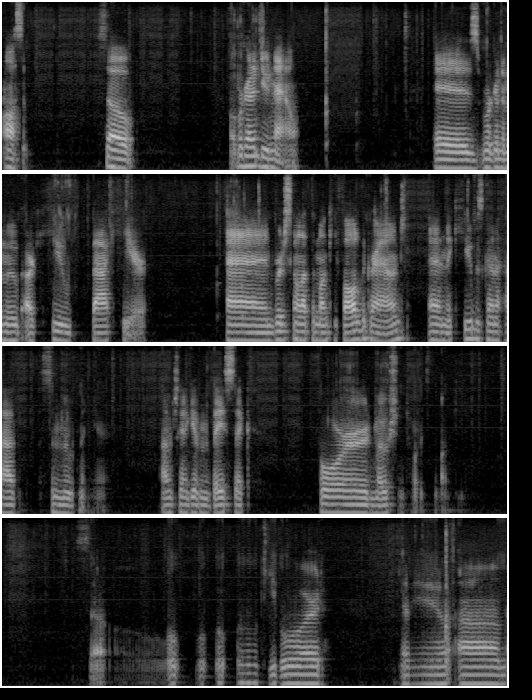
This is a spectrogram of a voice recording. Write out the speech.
Awesome. So what we're going to do now is we're going to move our cube back here. And we're just going to let the monkey fall to the ground. and the cube is going to have some movement here. I'm just going to give him a basic forward motion towards the monkey. So, oh, oh, oh, keyboard, W, um,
